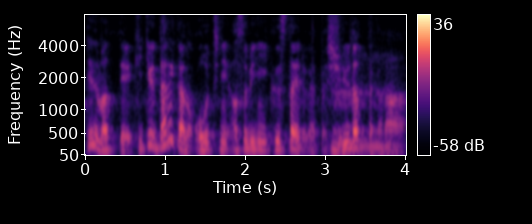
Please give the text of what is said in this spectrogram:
うんっていうのもあって結局誰かのお家に遊びに行くスタイルがやっぱり主流だったから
